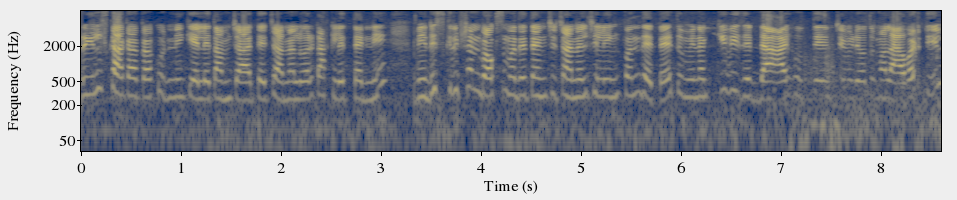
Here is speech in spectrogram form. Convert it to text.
रील्स काका काकूंनी केलेत आमच्या त्या चॅनलवर टाकलेत त्यांनी. मी डिस्क्रिप्शन बॉक्समध्ये त्यांच्या चॅनलची लिंक पण देते. तुम्ही नक्की व्हिजिट द्या. आय होप त्यांचे व्हिडिओ तुम्हाला आवडतील.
